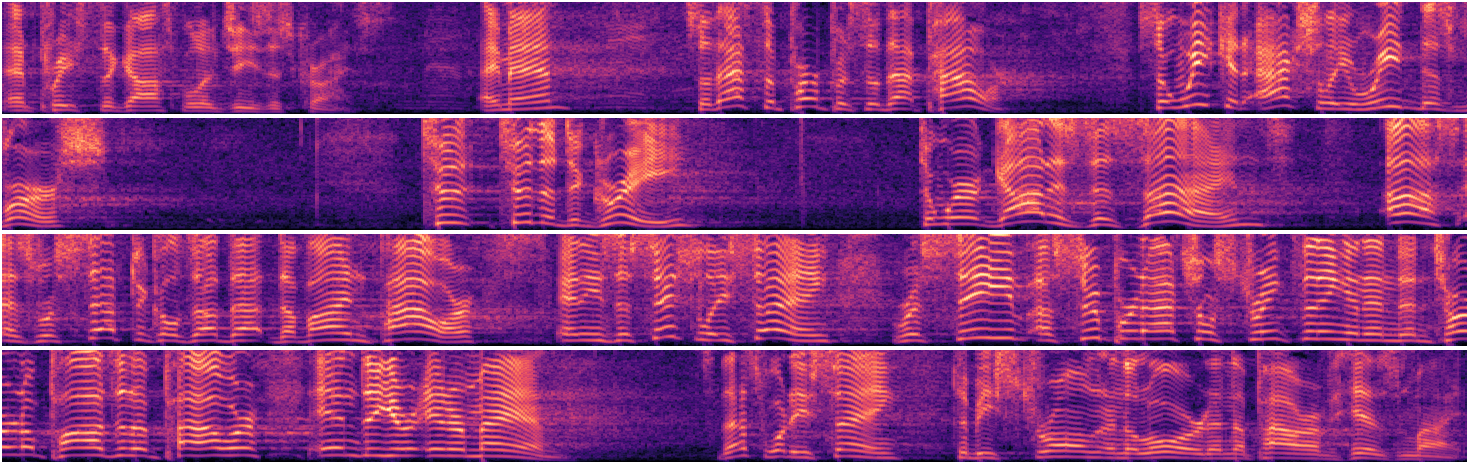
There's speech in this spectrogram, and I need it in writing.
and preach the gospel of Jesus Christ. Amen? Amen? So that's the purpose of that power. So we could actually read this verse to, to the degree to where God has designed us as receptacles of that divine power. And he's essentially saying, receive a supernatural strengthening and an internal positive power into your inner man. So that's what he's saying to be strong in the Lord and the power of his might.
